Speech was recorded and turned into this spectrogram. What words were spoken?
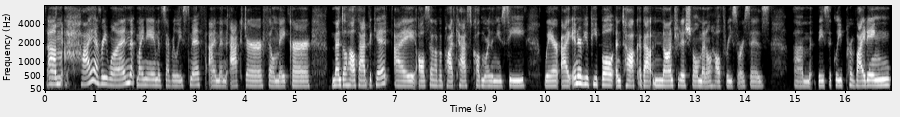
So um, hi, everyone. My name is Deborah Lee Smith. I'm an actor, filmmaker, mental health advocate. I also have a podcast called More Than You See, where I interview people and talk about non traditional mental health resources, um, basically providing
